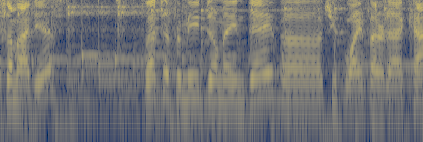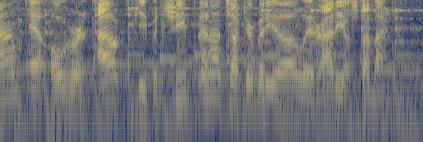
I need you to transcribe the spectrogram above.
some ideas. So that's it for me, Domain Dave, uh, cheapwinefinder.com. Over and out. Keep it cheap, and I'll talk to everybody uh, later. Adios. Bye bye.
